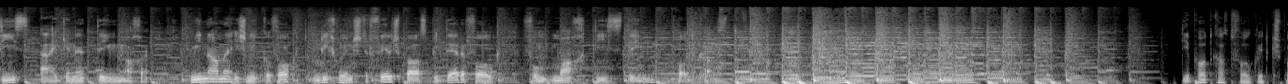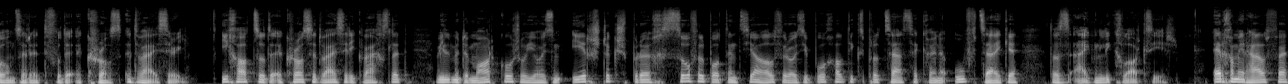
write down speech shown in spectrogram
dein eigenes Ding zu machen. Mein Name ist Nico Vogt und ich wünsche dir viel Spaß bei dieser Folge vom Mach dein Ding Podcast. Die Podcast-Folge wird gesponsert von der Across Advisory. Ich habe zu der Across Advisory gewechselt, weil mir der Marco schon in unserem ersten Gespräch so viel Potenzial für unsere Buchhaltungsprozesse können aufzeigen dass es eigentlich klar war. Er kann mir helfen,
